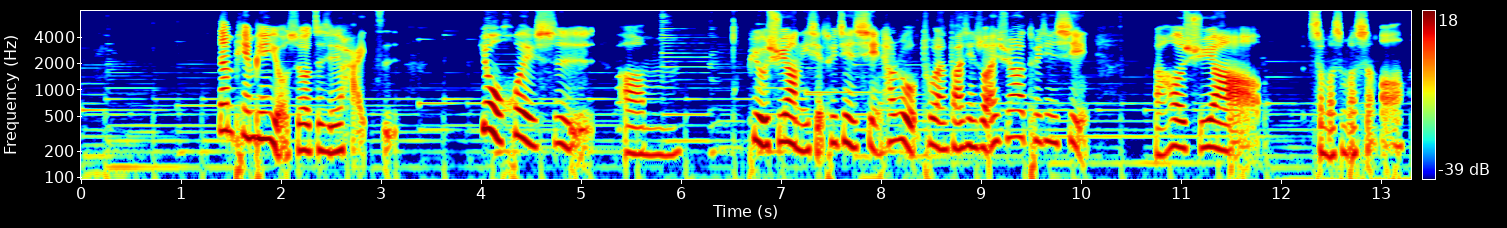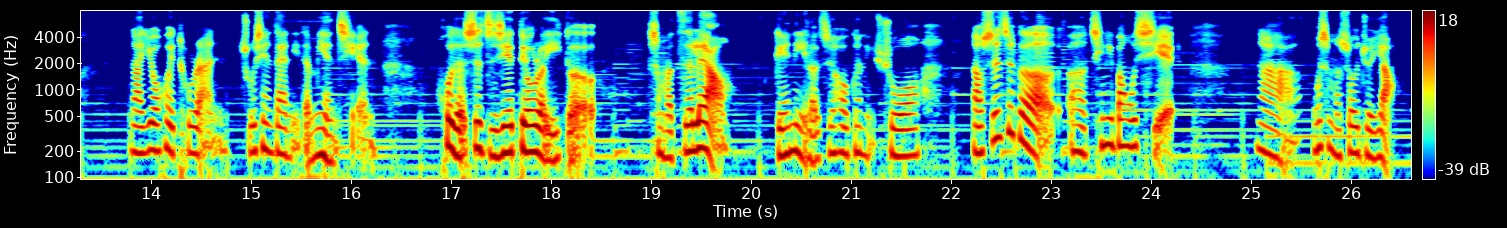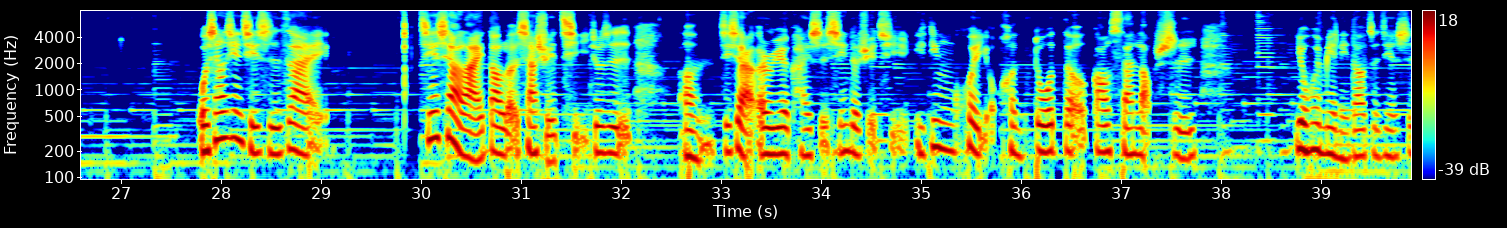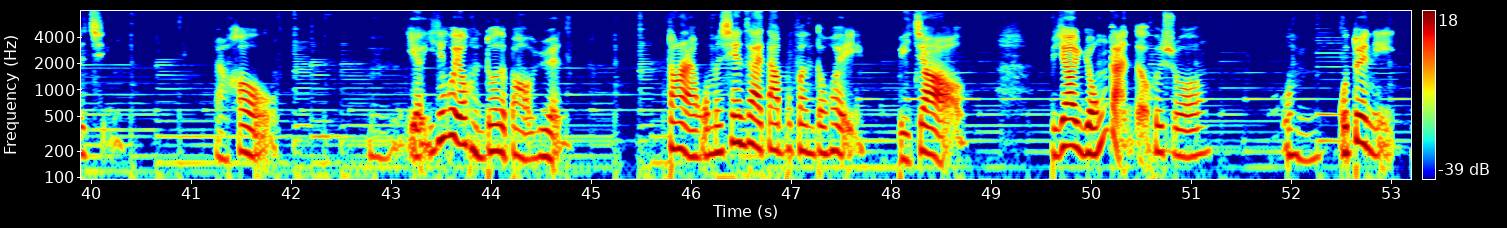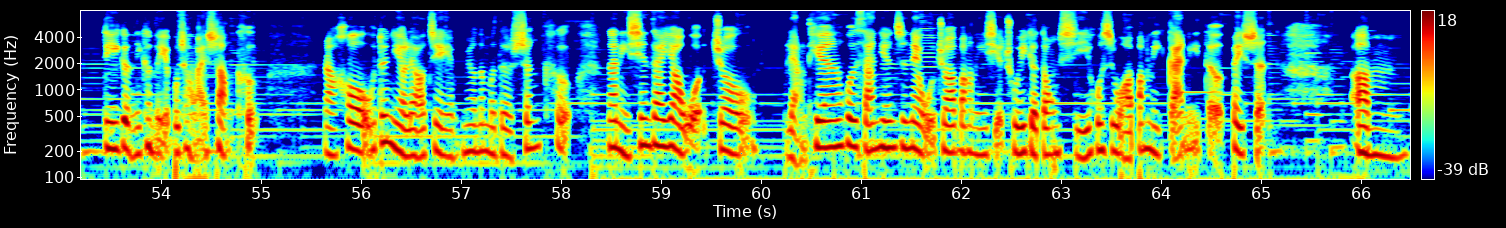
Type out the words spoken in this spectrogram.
但偏偏有时候这些孩子又会是，嗯，譬如需要你写推荐信，他如果突然发现说，哎，需要推荐信，然后需要什么什么什么，那又会突然出现在你的面前，或者是直接丢了一个什么资料给你了之后，跟你说，老师，这个呃，请你帮我写，那我什么时候就要？我相信，其实，在接下来到了下学期，就是嗯，接下来二月开始新的学期，一定会有很多的高三老师又会面临到这件事情，然后嗯，也一定会有很多的抱怨。当然，我们现在大部分都会比较比较勇敢的会说，嗯，我对你第一个，你可能也不常来上课。然后我对你的了解也没有那么的深刻，那你现在要我就两天或三天之内，我就要帮你写出一个东西，或是我要帮你改你的备审，嗯，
